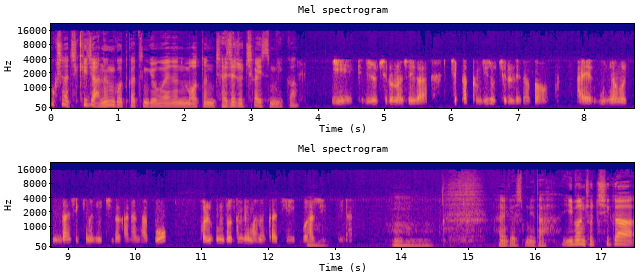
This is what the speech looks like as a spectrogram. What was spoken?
혹시나 지키지 않는 곳 같은 경우에는 뭐 어떤 제재 조치가 있습니까? 예, 제재 조치로는 저희가 집합 금지 조치를 내려서 아예 운영을 중단시키는 조치가 가능하고 벌금도 300만 원까지 부과할 음. 수 있습니다. 음, 알겠습니다. 이번 조치가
